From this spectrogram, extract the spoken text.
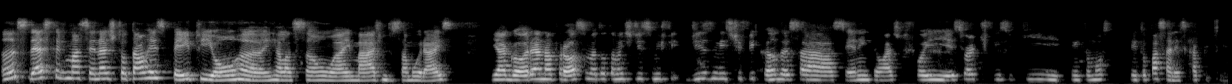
Antes dessa teve uma cena de total respeito e honra em relação à imagem dos samurais. E agora, na próxima, é totalmente desmistificando essa cena. Então, acho que foi esse o artifício que tentou, tentou passar nesse capítulo.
